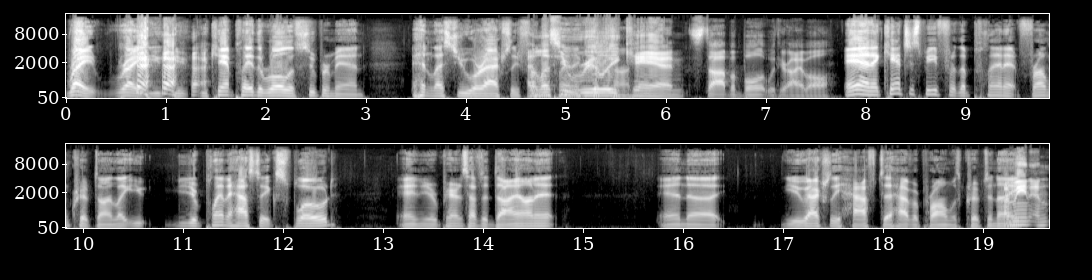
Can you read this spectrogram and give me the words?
Right, right. you, you you can't play the role of Superman unless you are actually from unless you really Krypton. can stop a bullet with your eyeball. And it can't just be for the planet from Krypton. Like you, your planet has to explode, and your parents have to die on it, and uh, you actually have to have a problem with kryptonite. I mean, and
